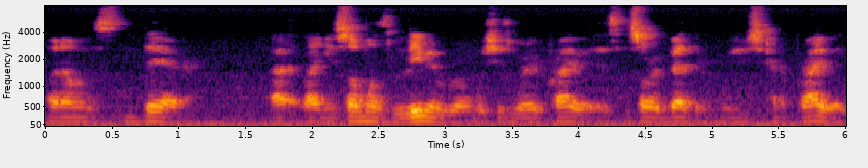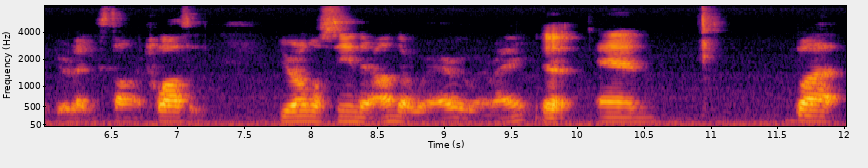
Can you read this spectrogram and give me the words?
when I was there. I, like in someone's living room, which is very private. It's sorry bedroom, which is kind of private. You're like installing a closet. You're almost seeing their underwear everywhere, right? Yeah. And but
